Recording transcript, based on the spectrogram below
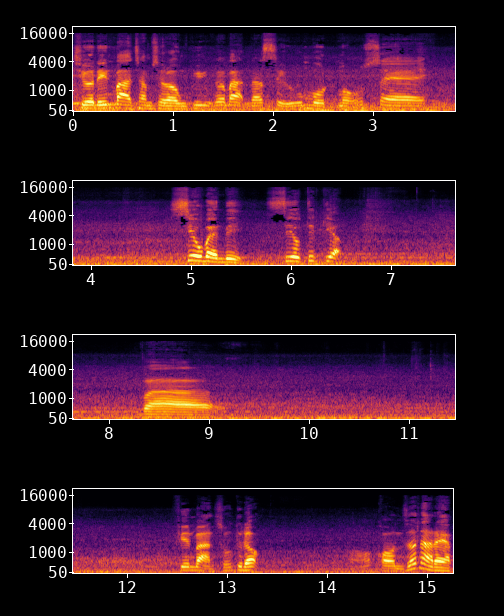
Chưa đến 300 triệu đồng khi các bạn đã sở hữu một mẫu xe siêu bền bỉ siêu tiết kiệm. Và phiên bản số tự động nó còn rất là đẹp.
